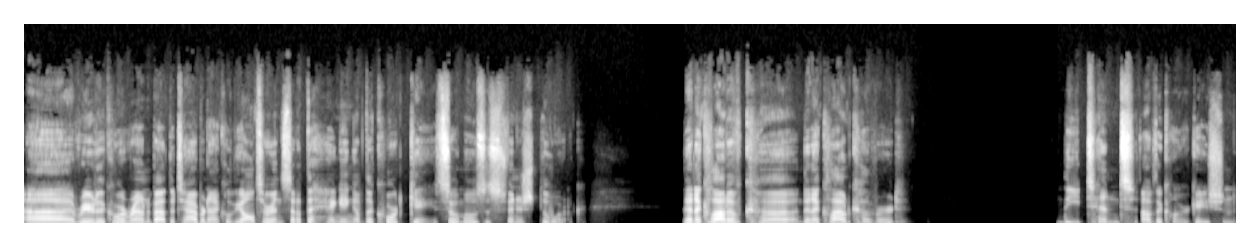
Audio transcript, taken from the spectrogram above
Uh, rear the court round about the tabernacle of the altar and set up the hanging of the court gate. So moses finished the work. Then a cloud of co- then a cloud covered the tent of the congregation,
